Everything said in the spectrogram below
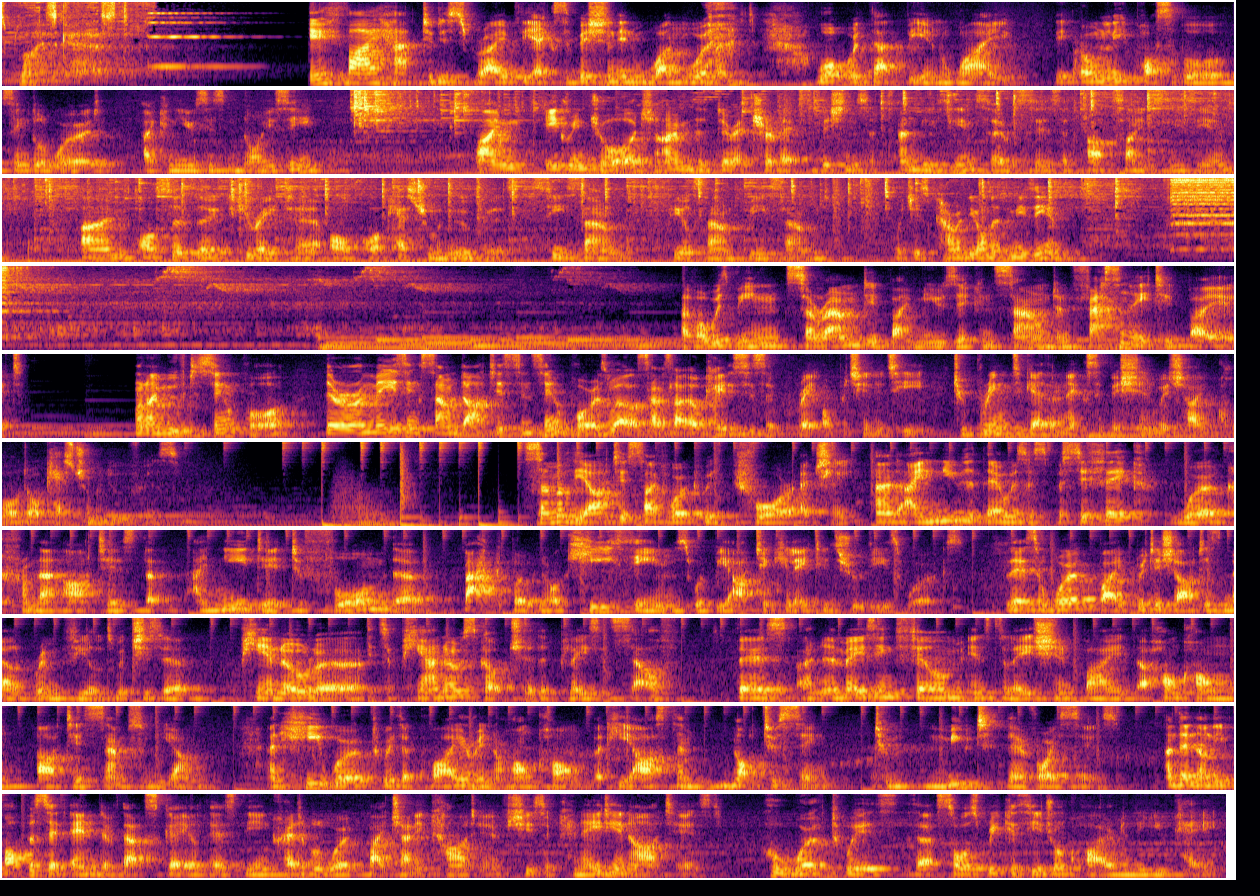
Splicecast. If I had to describe the exhibition in one word, what would that be and why? The only possible single word I can use is noisy. I'm Adrian George. I'm the Director of Exhibitions and Museum Services at Art Science Museum. I'm also the curator of orchestral maneuvers, see sound, feel sound, be sound, which is currently on at the museum. I've always been surrounded by music and sound and fascinated by it. When I moved to Singapore, there are amazing sound artists in Singapore as well. So I was like, okay, this is a great opportunity to bring together an exhibition which I called Orchestra Maneuvers. Some of the artists I've worked with before, actually, and I knew that there was a specific work from that artist that I needed to form the backbone or key themes would be articulated through these works. There's a work by British artist Mel Brimfield, which is a pianola. Uh, it's a piano sculpture that plays itself. There's an amazing film installation by the Hong Kong artist Samson Young. And he worked with a choir in Hong Kong, but he asked them not to sing, to mute their voices. And then on the opposite end of that scale, there's the incredible work by Janet Cardiff. She's a Canadian artist who worked with the Salisbury Cathedral Choir in the UK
